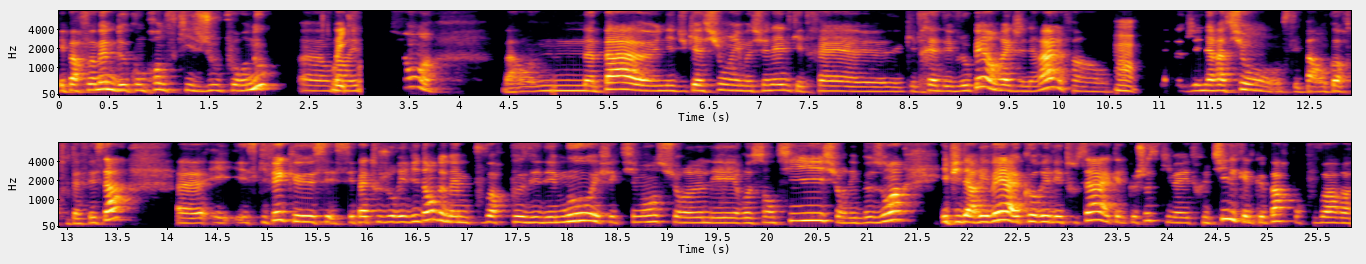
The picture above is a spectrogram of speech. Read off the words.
et, parfois même de comprendre ce qui se joue pour nous. Euh, on bah, on n'a pas euh, une éducation émotionnelle qui est très, euh, qui est très développée en règle générale. Enfin, mm. notre génération, c'est pas encore tout à fait ça. Euh, et, ce qui fait que c'est pas toujours évident de même pouvoir poser des mots effectivement sur les ressentis, sur les besoins, et puis d'arriver à corréler tout ça à quelque chose qui va être utile quelque part pour pouvoir euh,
